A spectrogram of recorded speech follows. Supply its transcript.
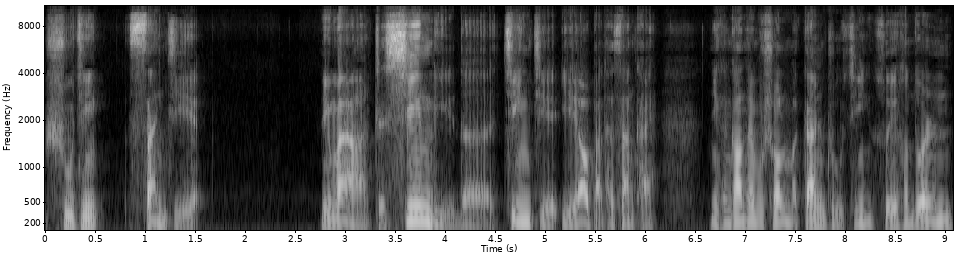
舒筋散结。另外啊，这心里的筋结也要把它散开。你看刚才不说了吗？肝主筋，所以很多人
